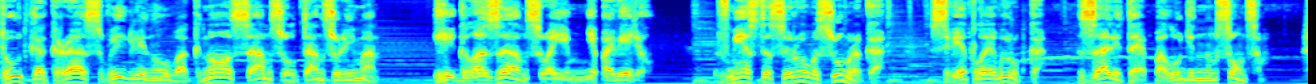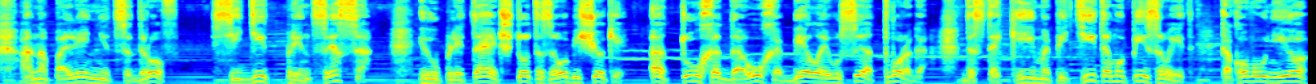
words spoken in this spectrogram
Тут как раз выглянул в окно сам султан Сулейман — и глазам своим не поверил. Вместо сырого сумрака светлая вырубка, залитая полуденным солнцем. А на поленнице дров сидит принцесса и уплетает что-то за обе щеки, от уха до уха белые усы от творога, да с таким аппетитом уписывает, какого у нее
